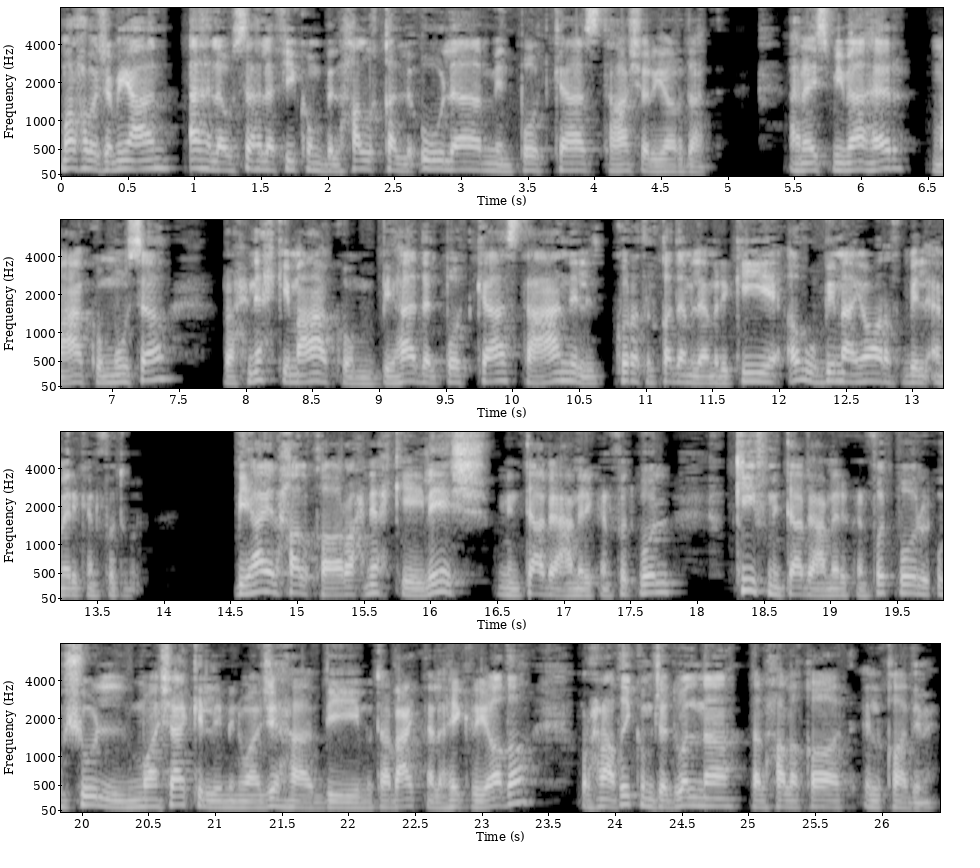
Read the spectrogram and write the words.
مرحبا جميعا. أهلا وسهلا فيكم بالحلقة الأولى من بودكاست 10 ياردات. أنا اسمي ماهر معاكم موسى. رح نحكي معاكم بهذا البودكاست عن كرة القدم الأمريكية أو بما يعرف بال American football. بهاي الحلقة رح نحكي ليش منتابع American football كيف منتابع American football وشو المشاكل اللي بنواجهها بمتابعتنا لهيك رياضة. ورح نعطيكم جدولنا للحلقات القادمة.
